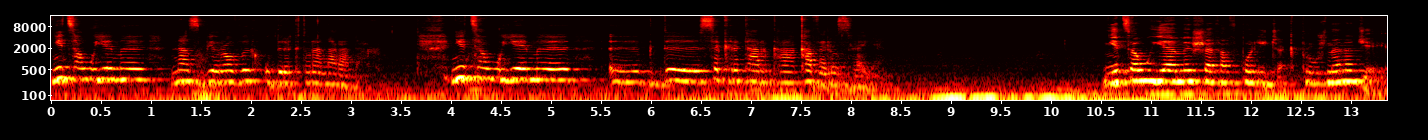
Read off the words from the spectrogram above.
Nie całujemy na zbiorowych u dyrektora naradach. Nie całujemy, y, gdy sekretarka kawę rozleje. Nie całujemy szefa w policzek, próżne nadzieje.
